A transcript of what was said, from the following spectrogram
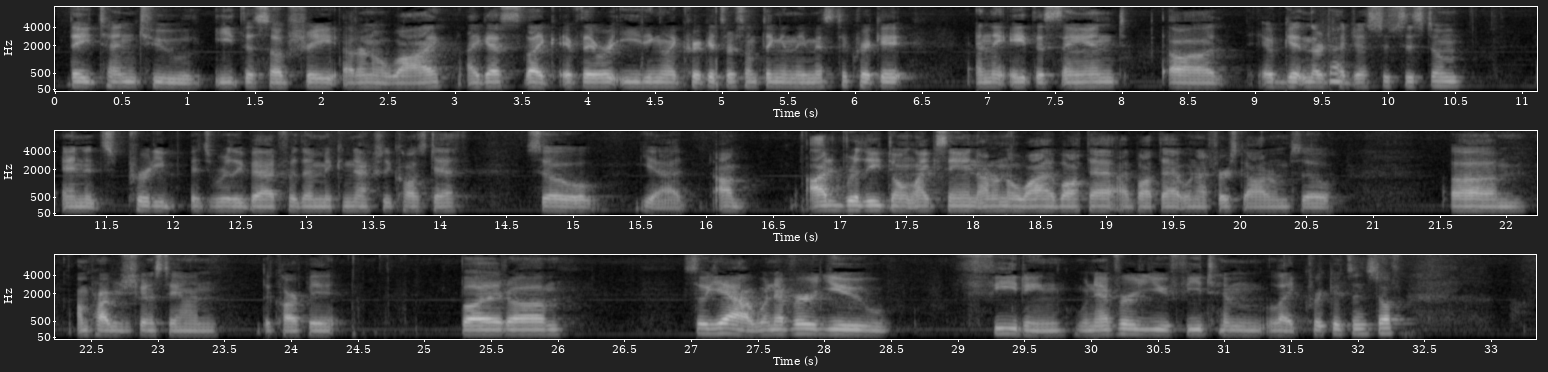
they tend to eat the substrate. I don't know why. I guess like if they were eating like crickets or something and they missed a cricket and they ate the sand, uh, it would get in their digestive system, and it's pretty. It's really bad for them. It can actually cause death. So yeah, I'm I really don't like sand. I don't know why I bought that. I bought that when I first got them, so um, I'm probably just gonna stay on the carpet. But um, so yeah, whenever you feeding, whenever you feed him like crickets and stuff,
